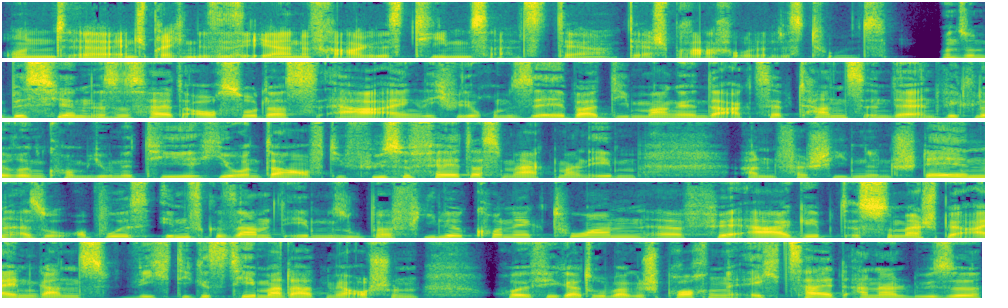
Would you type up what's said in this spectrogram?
Und äh, entsprechend ist es eher eine Frage des Teams als der, der Sprache oder des Tools. Und so ein bisschen ist es halt auch so, dass R eigentlich wiederum selber die mangelnde Akzeptanz in der Entwicklerin-Community hier und da auf die Füße fällt. Das merkt man eben an verschiedenen Stellen. Also obwohl es insgesamt eben super viele Konnektoren äh, für R gibt, ist zum Beispiel ein ganz wichtiges Thema, da hatten wir auch schon häufiger drüber gesprochen, Echtzeitanalyse.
